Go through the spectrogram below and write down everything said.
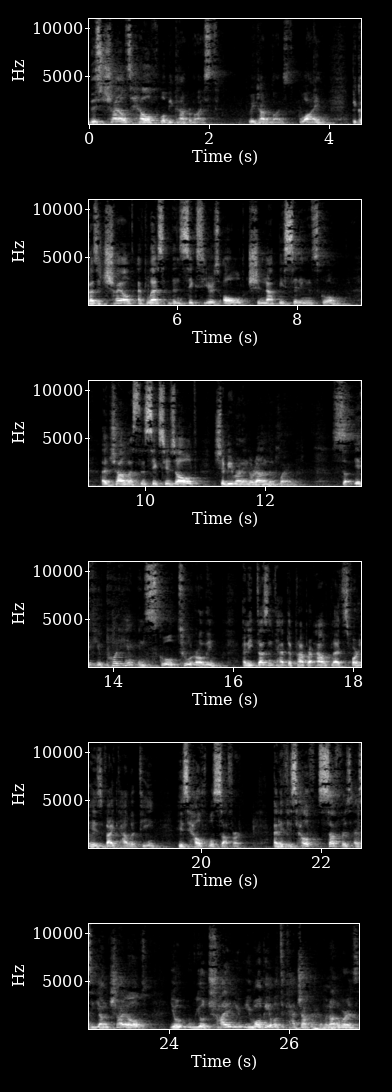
This child's health will be compromised. Be compromised. Why? Because a child at less than six years old should not be sitting in school. A child less than six years old should be running around and playing. So if you put him in school too early and he doesn't have the proper outlets for his vitality, his health will suffer. And if his health suffers as a young child, you'll, you'll try, you, you won't be able to catch up with him. In other words,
